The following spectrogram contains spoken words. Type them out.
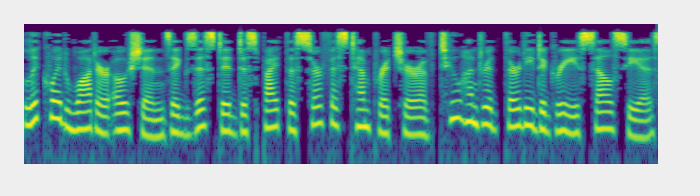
Liquid water oceans existed despite the surface temperature of 230 degrees Celsius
